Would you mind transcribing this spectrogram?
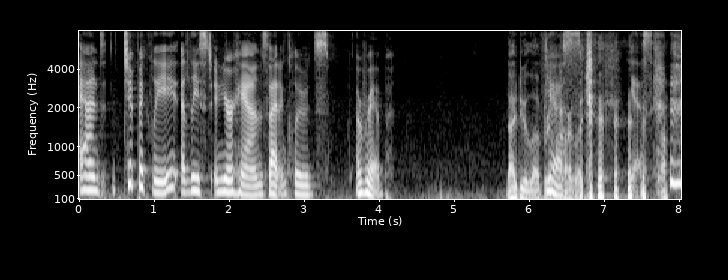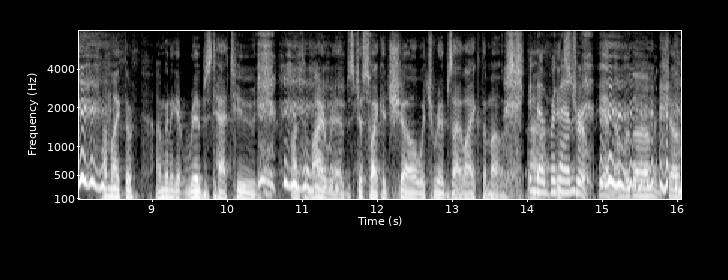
and typically, at least in your hands, that includes a rib. I do love rib Yes. cartilage. Yes. I'm like the I'm gonna get ribs tattooed onto my ribs just so I could show which ribs I like the most. Uh, And number It's them. true. Yeah, number them and show.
